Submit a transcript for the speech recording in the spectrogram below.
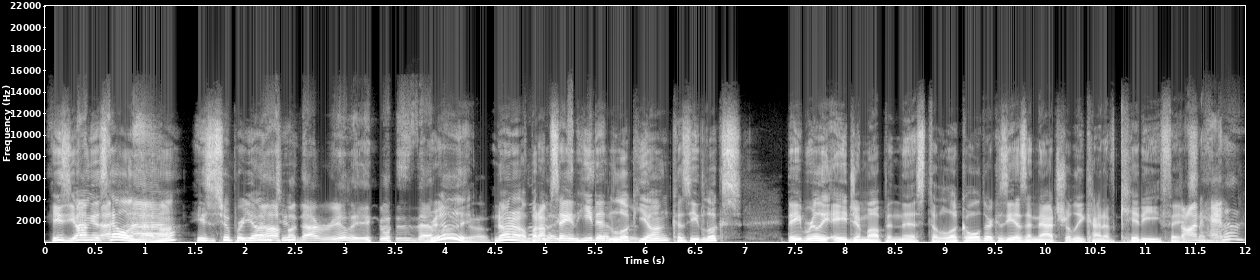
He's young as hell in that, huh? He's super young no, too. not really. It wasn't that really? ago. No, no. But Not I'm like saying he didn't look years young because he looks. They really age him up in this to look older because he has a naturally kind of kiddie face. Don feel Hannah?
